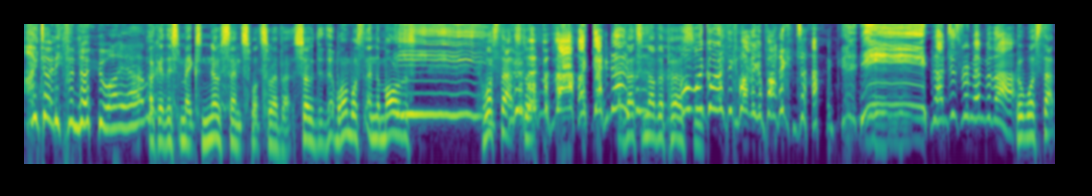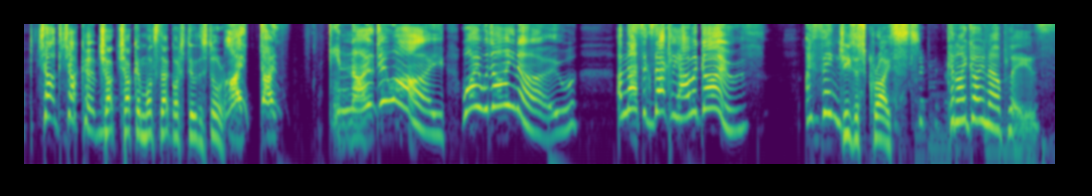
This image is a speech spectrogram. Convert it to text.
I don't even know who I am. Okay, this makes no sense whatsoever. So the, the one was, and the moral of the, what's that story? Remember that? I don't know. That's another person. Oh my god! I think I'm having a panic attack. Eee! That just remember that. But what's that? Chuck Chuckham. Chuck Chuckham, what's that got to do with the story? I don't fucking know, do I? Why would I know? And that's exactly how it goes. I think. Jesus Christ. Can I go now, please?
